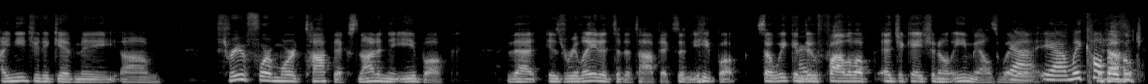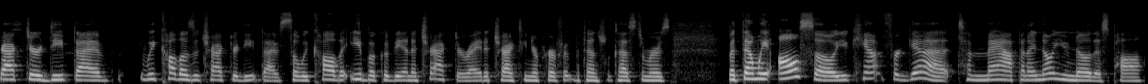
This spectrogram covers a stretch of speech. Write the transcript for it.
I need you to give me um, three or four more topics, not in the ebook, that is related to the topics in the ebook. So we can right. do follow up educational emails with yeah, it. Yeah. And we call those know? attractor deep dive. We call those attractor deep dives. So we call the ebook would be an attractor, right? Attracting your perfect potential customers. But then we also, you can't forget to map, and I know you know this, Paul,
